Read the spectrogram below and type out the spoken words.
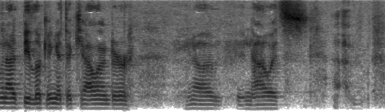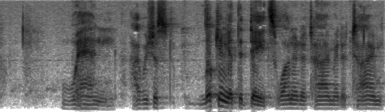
when I'd be looking at the calendar, you know, now it's. Uh, when I was just looking at the dates one at a time at a time,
